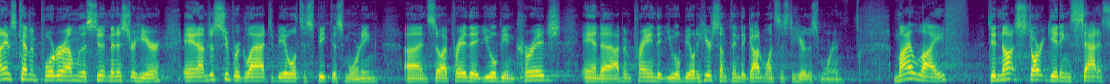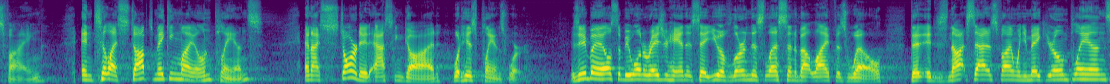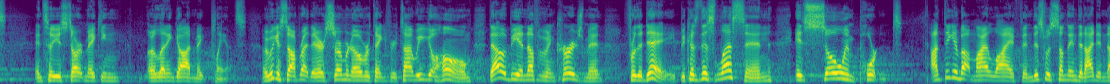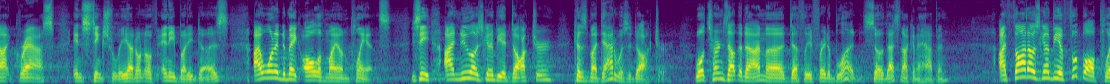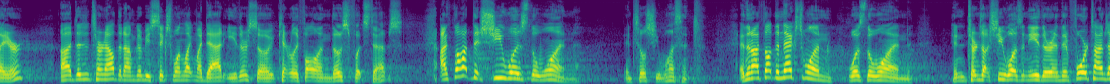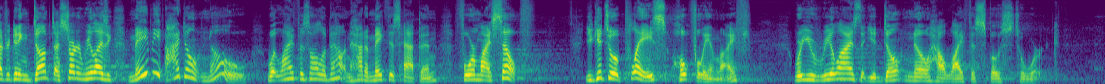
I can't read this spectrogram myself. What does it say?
my name is Kevin Porter. I'm the student minister here, and I'm just super glad to be able to speak this morning. Uh, and so I pray that you will be encouraged, and uh, I've been praying that you will be able to hear something that God wants us to hear this morning. My life did not start getting satisfying until I stopped making my own plans and I started asking God what His plans were. Is anybody else that be willing to raise your hand that say you have learned this lesson about life as well? That it is not satisfying when you make your own plans until you start making or letting God make plans. I mean, we can stop right there, sermon over, thank you for your time. We can go home. That would be enough of encouragement for the day because this lesson is so important. I'm thinking about my life, and this was something that I did not grasp instinctually. I don't know if anybody does. I wanted to make all of my own plans. You see, I knew I was going to be a doctor because my dad was a doctor. Well, it turns out that I'm uh, deathly afraid of blood, so that's not going to happen. I thought I was going to be a football player uh, it didn't turn out that I'm going to be six one like my dad either, so I can't really follow in those footsteps. I thought that she was the one until she wasn't. And then I thought the next one was the one. And it turns out she wasn't either. And then four times after getting dumped, I started realizing maybe I don't know what life is all about and how to make this happen for myself. You get to a place, hopefully in life, where you realize that you don't know how life is supposed to work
